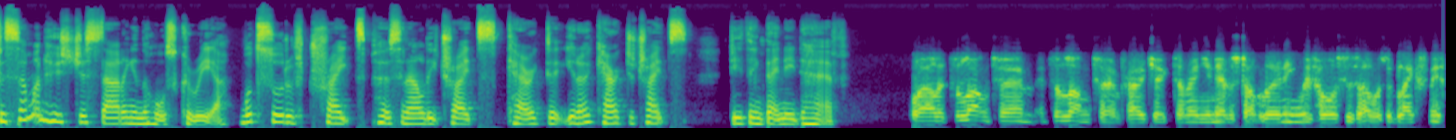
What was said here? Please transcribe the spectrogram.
For someone who's just starting in the horse career, what sort of traits, personality traits, character, you know, character traits do you think they need to have? Well, it's a long term. It's a long term project. I mean, you never stop learning with horses. I was a blacksmith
